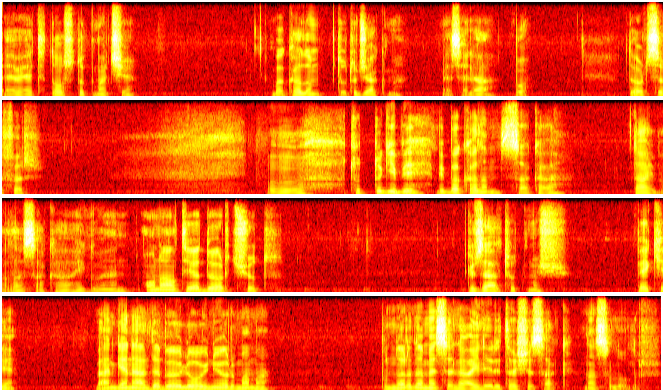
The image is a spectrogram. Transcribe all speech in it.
Evet, dostluk maçı. Bakalım tutacak mı? Mesela bu. 4-0. Uh, tuttu gibi bir bakalım. Saka. Daybala, Saka, Higuain. 16'ya 4 şut. Güzel tutmuş. Peki. Ben genelde böyle oynuyorum ama bunları da mesela ileri taşısak nasıl olur?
